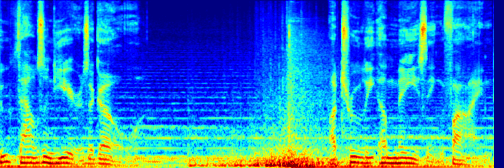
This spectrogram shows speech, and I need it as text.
2,000 years ago. A truly amazing find.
